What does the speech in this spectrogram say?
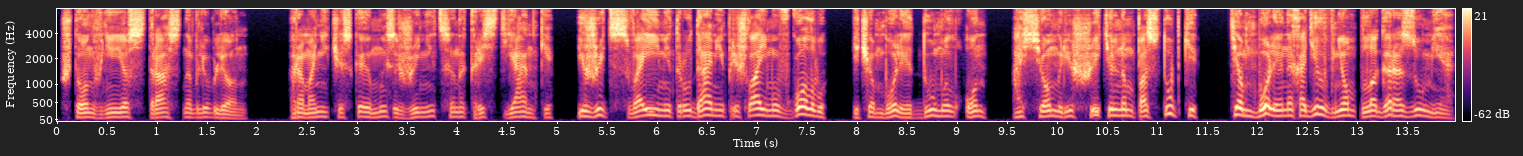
что он в нее страстно влюблен. Романическая мысль жениться на крестьянке и жить своими трудами пришла ему в голову, и чем более думал он о сём решительном поступке, тем более находил в нем благоразумие.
